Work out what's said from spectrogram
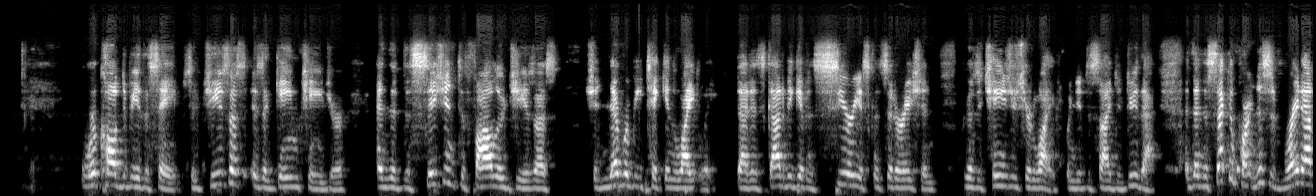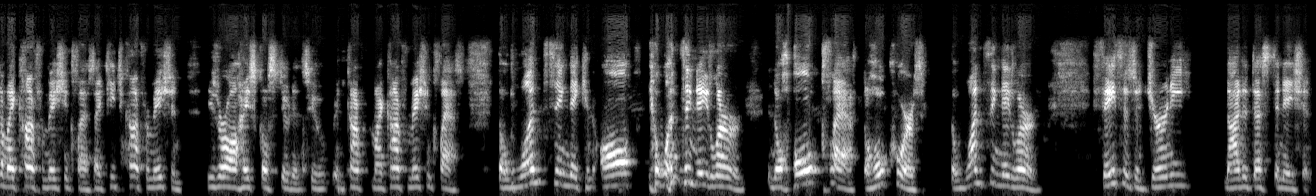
we're called to be the same. So Jesus is a game changer, and the decision to follow Jesus should never be taken lightly. That has got to be given serious consideration because it changes your life when you decide to do that. And then the second part, and this is right out of my confirmation class. I teach confirmation. These are all high school students who in conf- my confirmation class. The one thing they can all, the one thing they learn in the whole class, the whole course, the one thing they learn Faith is a journey, not a destination.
